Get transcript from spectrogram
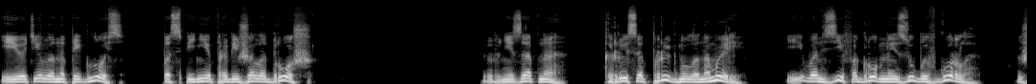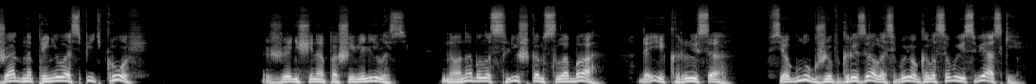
ее тело напряглось, по спине пробежала дрожь. Внезапно крыса прыгнула на Мэри и, вонзив огромные зубы в горло, жадно принялась пить кровь. Женщина пошевелилась, но она была слишком слаба, да и крыса все глубже вгрызалась в ее голосовые связки.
